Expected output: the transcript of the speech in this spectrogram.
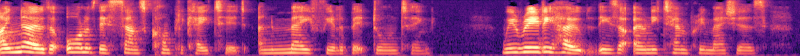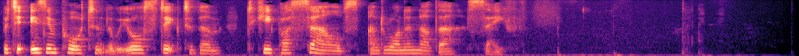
I know that all of this sounds complicated and may feel a bit daunting. We really hope that these are only temporary measures but it is important that we all stick to them to keep ourselves and one another safe.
